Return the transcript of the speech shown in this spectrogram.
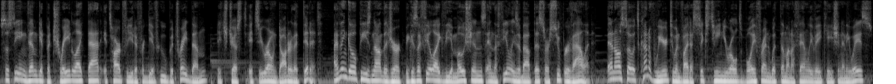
So seeing them get betrayed like that, it's hard for you to forgive who betrayed them. It's just, it's your own daughter that did it. I think OP's not the jerk because I feel like the emotions and the feelings about this are super valid. And also, it's kind of weird to invite a 16 year old's boyfriend with them on a family vacation, anyways.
